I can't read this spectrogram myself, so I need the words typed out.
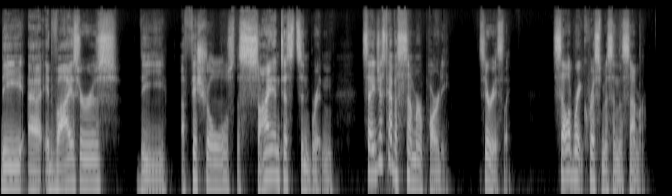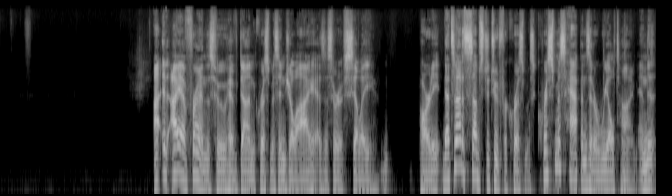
The uh, advisors, the officials, the scientists in Britain say just have a summer party. Seriously. Celebrate Christmas in the summer. I, I, have friends who have done Christmas in July as a sort of silly party. That's not a substitute for Christmas. Christmas happens at a real time. And th-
